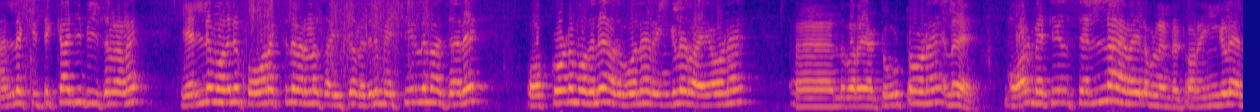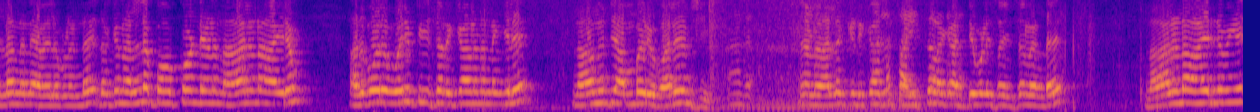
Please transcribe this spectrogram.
നല്ല കിട്ടിക്കാച്ചി പീസുകളാണ് എല്ല് മുതൽ ഫോർ എക്സിൽ വരുന്ന സൈസുകൾ ഇതിൽ മെറ്റീരിയൽ എന്ന് വെച്ചാൽ പോപ്കോൺ മുതൽ അതുപോലെ റിങ്കിൾ റയോണ് എന്താ പറയുക ടൂട്ടോണ് അല്ലേ? ഓൾ മെറ്റീരിയൽസ് എല്ലാം അവൈലബിൾ ഉണ്ട് കേട്ടോ. റിങ്കിൾ എല്ലാം തന്നെ അവൈലബിൾ ഉണ്ട്. ഇതൊക്കെ നല്ല പോപ്കോണിന്റെ ആണ്. നാലെണ്ണം ആയിരം അതുപോലെ ഒരു പീസ് എടുക്കുകയാണെന്നുണ്ടെങ്കിൽ നാനൂറ്റി അമ്പത് രൂപ അല്ലേ അതെ. നല്ല കിടക്കാത്ത സൈസുകളൊക്കെ അടിപൊളി സൈസുകളുണ്ട് നാലെണ്ണം ആയിരം രൂപയ്ക്ക്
